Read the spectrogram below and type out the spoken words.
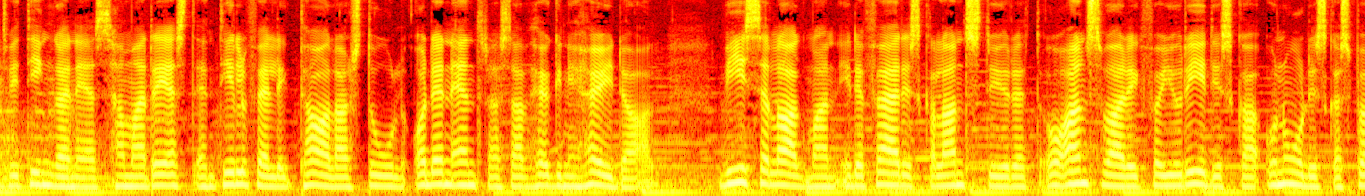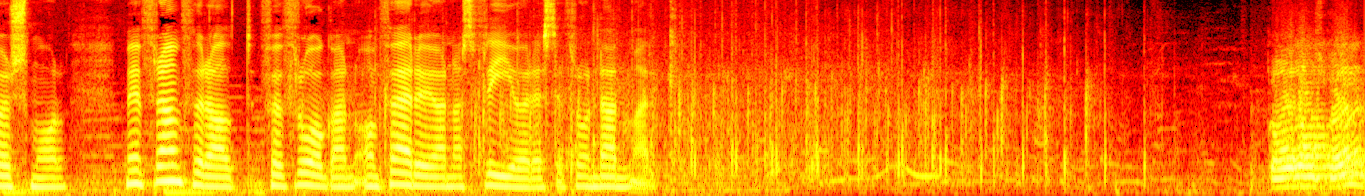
Torget vid Tinganäs har man rest en tillfällig talarstol och den äntras av Högni Höjdal, vice lagman i det färiska landstyret och ansvarig för juridiska och nordiska spörsmål, men framför allt för frågan om Färöarnas frigörelse från Danmark. Kära landsmän,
